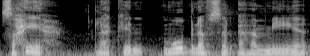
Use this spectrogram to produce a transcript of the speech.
صحيح لكن مو بنفس الأهمية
